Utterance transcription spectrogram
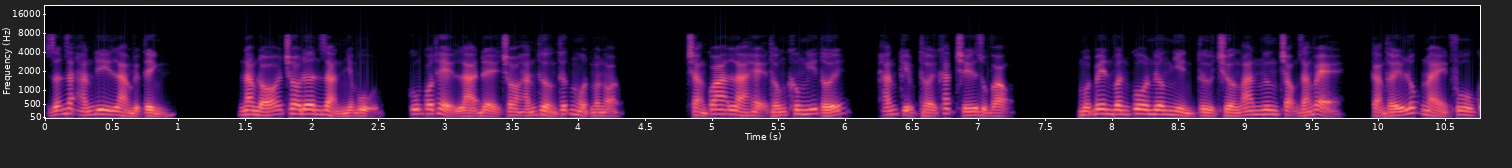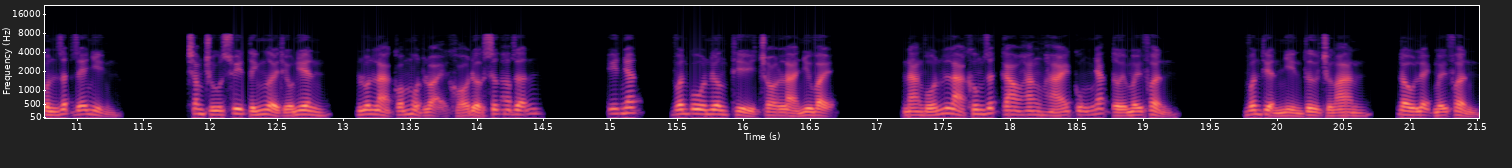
Dẫn dắt hắn đi làm việc tỉnh năm đó cho đơn giản nhiệm vụ cũng có thể là để cho hắn thưởng thức một ngon ngọt. Chẳng qua là hệ thống không nghĩ tới hắn kịp thời khắc chế dục vọng. Một bên vân cô nương nhìn từ trường an ngưng trọng dáng vẻ cảm thấy lúc này phu quân rất dễ nhìn chăm chú suy tính người thiếu niên, luôn là có một loại khó được sức hấp dẫn. Ít nhất, vân cô nương thì cho là như vậy. Nàng vốn là không rất cao hăng hái cũng nhắc tới mấy phần. Vân thiện nhìn từ trường an, đầu lệnh mấy phần,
